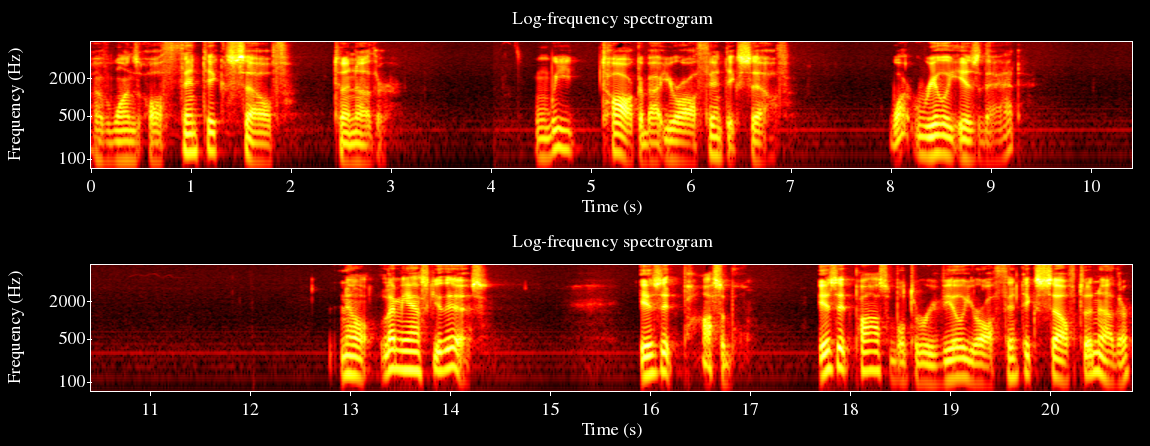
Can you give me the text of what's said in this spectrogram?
of one's authentic self to another. When we talk about your authentic self, what really is that? Now, let me ask you this Is it possible? Is it possible to reveal your authentic self to another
